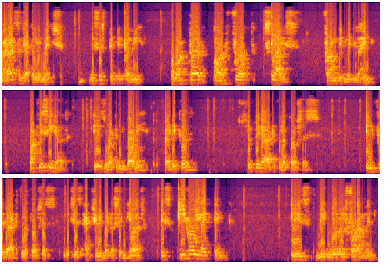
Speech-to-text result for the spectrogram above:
parasagittal image. This is typically about third or fourth slice from the midline. What we see here is vertebral body, pedicle, superior articular process, inferior articular process, which is actually better seen here. This keyhole-like thing is the neural foramen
